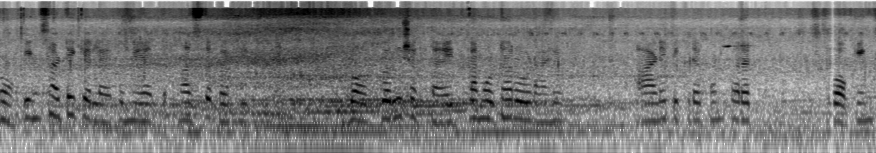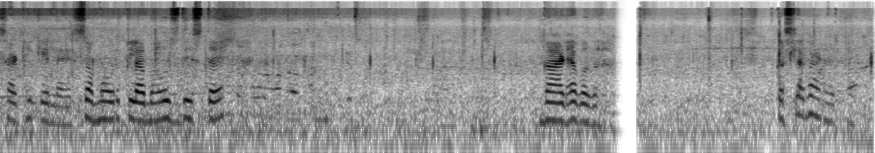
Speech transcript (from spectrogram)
वॉकिंगसाठी केलं आहे तुम्ही मस्तपैकी वॉक करू शकता. इतका मोठा रोड आहे. आणि तिकडे पण परत वॉकिंगसाठी केलं आहे समोर क्लब हाऊस दिसत आहे गाड्या बघा. कसल्या गाड्या आहेत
